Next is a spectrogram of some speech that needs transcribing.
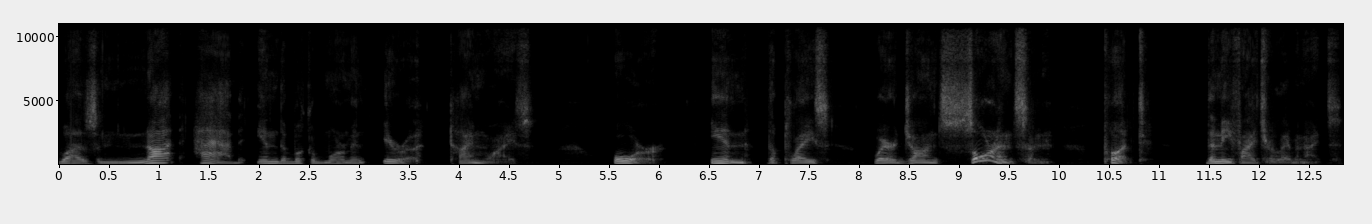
was not had in the Book of Mormon era, time wise, or in the place where John Sorenson put the Nephites or Lamanites.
